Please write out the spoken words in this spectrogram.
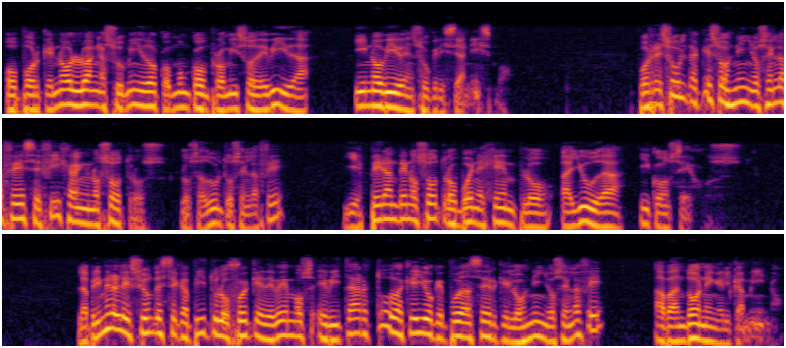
o porque no lo han asumido como un compromiso de vida y no viven su cristianismo. Pues resulta que esos niños en la fe se fijan en nosotros, los adultos en la fe, y esperan de nosotros buen ejemplo, ayuda y consejos. La primera lección de este capítulo fue que debemos evitar todo aquello que pueda hacer que los niños en la fe abandonen el camino.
